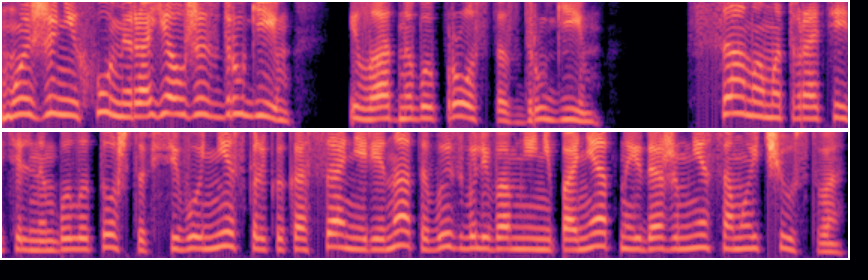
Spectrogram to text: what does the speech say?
Мой жених умер, а я уже с другим. И ладно бы просто с другим. Самым отвратительным было то, что всего несколько касаний Рената вызвали во мне непонятные даже мне самой чувства.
